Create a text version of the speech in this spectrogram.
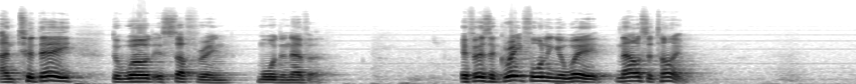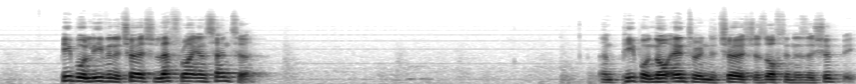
And today, the world is suffering more than ever. If there's a great falling away, now's the time. People leaving the church left, right, and center. and people not entering the church as often as they should be.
